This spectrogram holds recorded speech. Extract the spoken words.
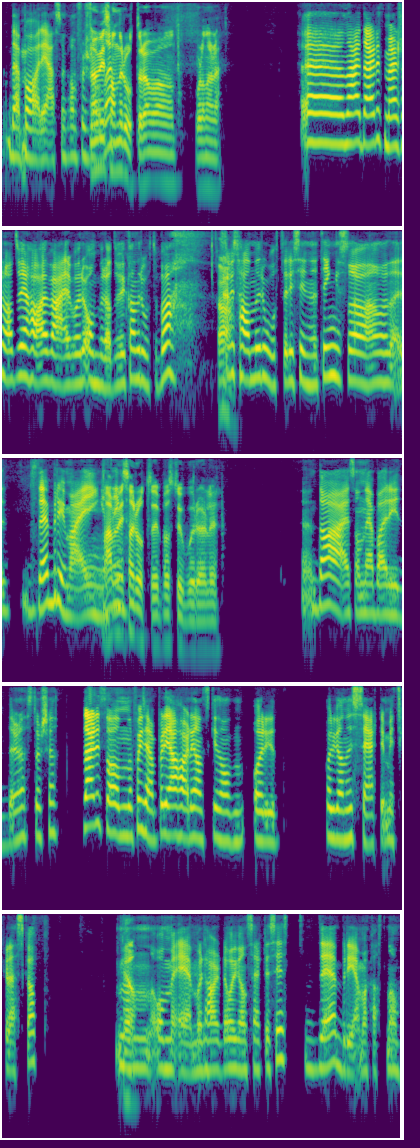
det er bare jeg som kan forstå det hvis det. han roter, da, hva- hvordan er det? Eh, nei, det er litt mer sånn at vi har hver våre områder vi kan rote på. Så hvis han roter i sine ting, så det, bryr meg ingenting. Nei, men hvis han roter på stuebordet, eller Da er det sånn jeg bare rydder det, stort sett. Det er litt sånn, for eksempel, jeg har det ganske sånn or organisert i mitt klesskap. Men om Emil har det organisert til sist, det bryr jeg meg katten om.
